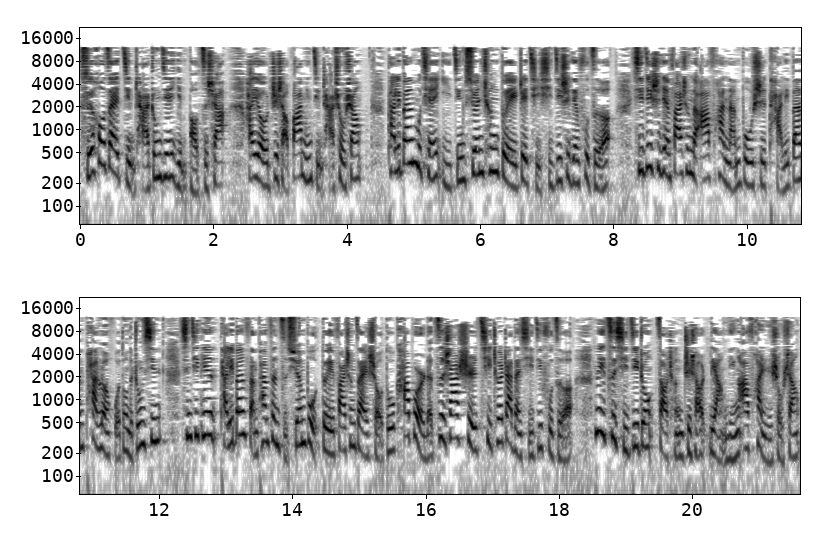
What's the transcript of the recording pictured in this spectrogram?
随后在警察中间引爆自杀，还有至少八名警察受伤。塔利班目前已经宣称对这起袭击事件负责。袭击事件发生的阿富汗南部是塔利班叛乱活动的中心。星期天，塔利班反叛分子宣布对发生在首都喀布尔的自杀式汽车炸弹袭击负责。那次袭击中造成至少两名阿富汗人受伤。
